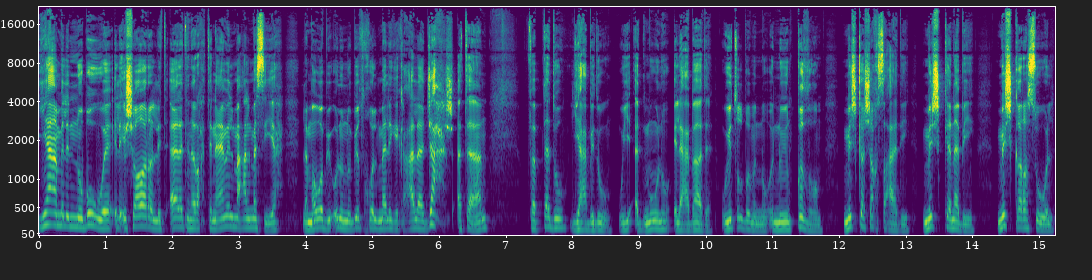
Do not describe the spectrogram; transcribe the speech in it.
يعمل النبوة الإشارة اللي اتقالت إنها رح تنعمل مع المسيح. لما هو بيقول إنه بيدخل ملكك على جحش أتان فابتدوا يعبدوه ويقدموا له العبادة ويطلبوا منه إنه ينقذهم. مش كشخص عادي مش كنبي مش كرسول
